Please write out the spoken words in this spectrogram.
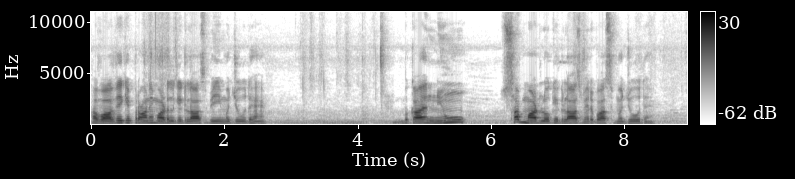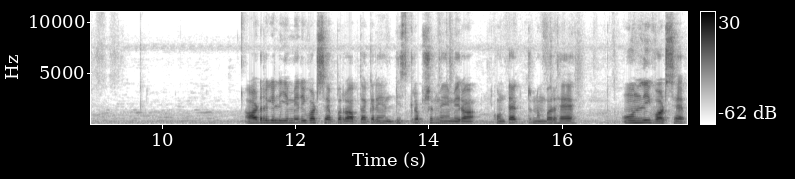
हवावे के पुराने मॉडल के ग्लास भी मौजूद हैं। बकाया न्यू सब मॉडलों के ग्लास मेरे पास मौजूद हैं। ऑर्डर के लिए मेरी व्हाट्सएप पर रबता करें। डिस्क्रिप्शन में मेरा कॉन्टैक्ट नंबर है। ओनली व्हाट्सएप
